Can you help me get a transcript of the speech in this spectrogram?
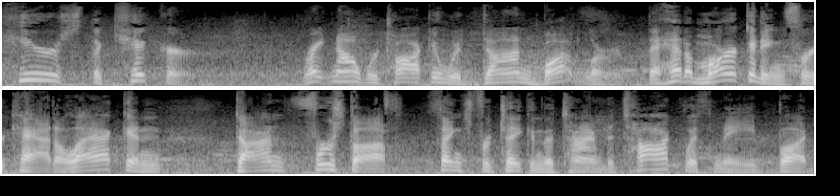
here's the kicker Right now, we're talking with Don Butler, the head of marketing for Cadillac. And Don, first off, thanks for taking the time to talk with me. But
